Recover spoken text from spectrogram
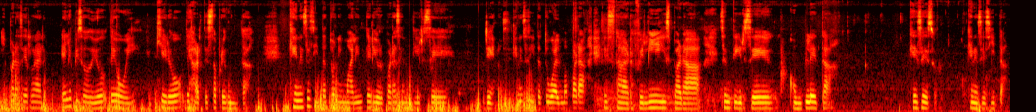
Y para cerrar el episodio de hoy, quiero dejarte esta pregunta. ¿Qué necesita tu animal interior para sentirse llenos, que necesita tu alma para estar feliz, para sentirse completa. ¿Qué es eso que necesita?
